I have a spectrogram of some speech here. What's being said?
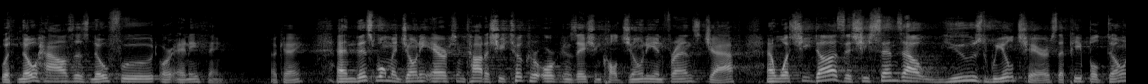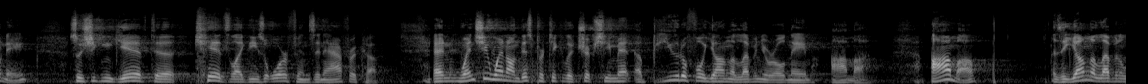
with no houses, no food, or anything. Okay? And this woman, Joni Eareckson Tada, she took her organization called Joni and Friends, JAF, and what she does is she sends out used wheelchairs that people donate so she can give to kids like these orphans in Africa. And when she went on this particular trip, she met a beautiful young 11 year old named Ama. Ama is a young 11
